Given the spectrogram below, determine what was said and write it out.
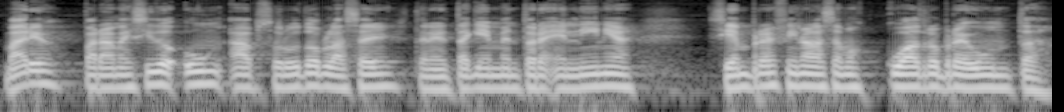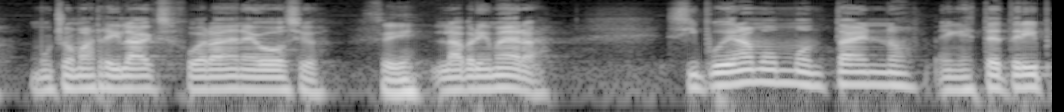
Mario, para mí ha sido un absoluto placer tenerte aquí en Mentores en línea. Siempre al final hacemos cuatro preguntas, mucho más relax, fuera de negocio. Sí. La primera, si pudiéramos montarnos en este trip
